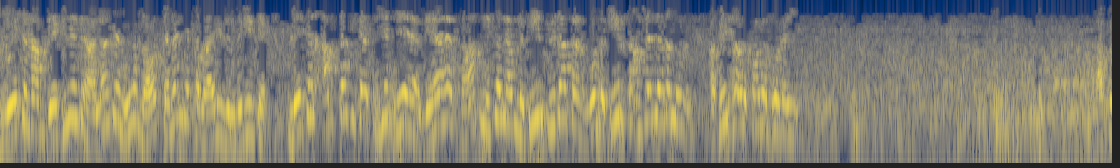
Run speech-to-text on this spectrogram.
لیکن آپ دیکھنے کے حالانکہ وہ بہت چلیں گے قبائلی زندگی کے۔ لیکن اب تک کیا یہ ہے گیا ہے، سانپ نکل، اب لکیر پیٹا کر۔ وہ لکیر شام سے زیادہ ابھی سال فالت ہو رہی آپ کو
